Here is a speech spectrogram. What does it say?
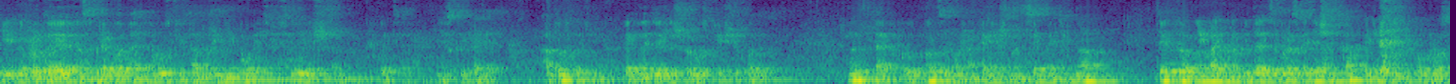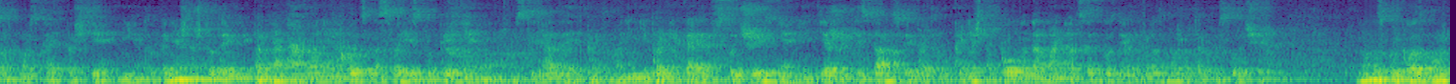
Или какой-то этнос преобладает. Но русских там уже не будет. Всего лишь там какой-то несколько лет. А тут хоть какая-то надежда, что русские еще будут. Ну, это так, улыбнуться можно, конечно, над всем этим, но те, кто внимательно наблюдает за происходящим там, конечно, них вопросов, можно сказать, почти нету. Конечно, что-то им непонятно, но они находятся на своей ступени взгляда, и поэтому они не проникают в суть жизни, они держат дистанцию, и поэтому, конечно, полную нормальную оценку сделать невозможно в таком случае. Но насколько возможно,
